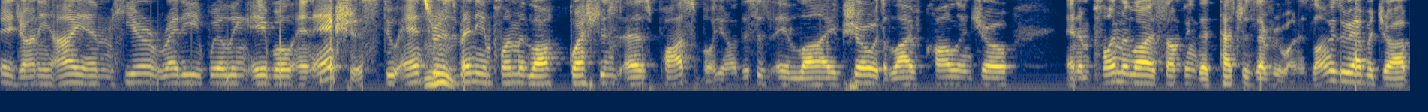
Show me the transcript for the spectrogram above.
Hey, Johnny, I am here, ready, willing, able, and anxious to answer mm. as many employment law questions as possible. You know, this is a live show, it's a live call in show, and employment law is something that touches everyone. As long as we have a job,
